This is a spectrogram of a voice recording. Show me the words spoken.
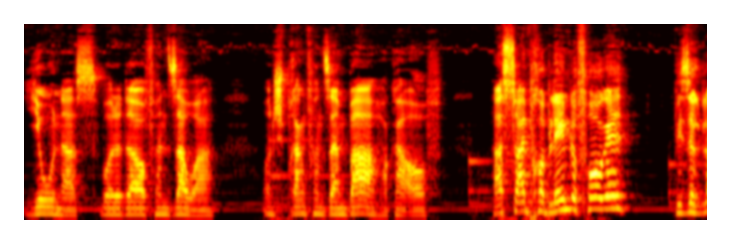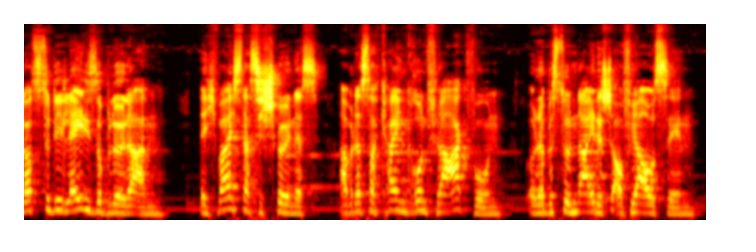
Jonas wurde daraufhin sauer und sprang von seinem Barhocker auf. Hast du ein Problem, du Vogel? Wieso glotzt du die Lady so blöde an? Ich weiß, dass sie schön ist, aber das ist doch kein Grund für Argwohn. Oder bist du neidisch auf ihr Aussehen?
